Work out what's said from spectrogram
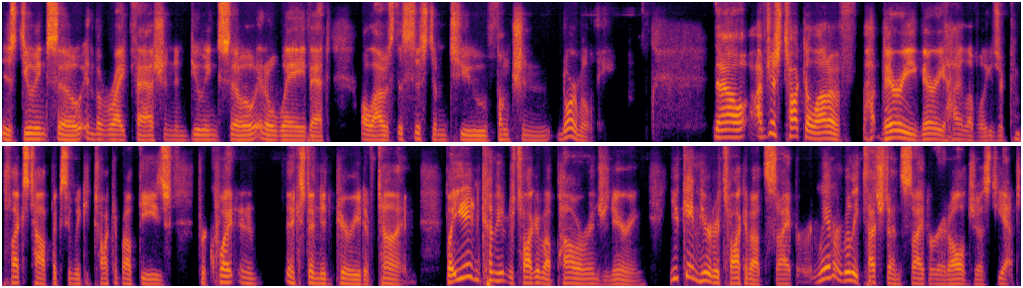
is doing so in the right fashion and doing so in a way that allows the system to function normally. Now, I've just talked a lot of very, very high level. These are complex topics, and we could talk about these for quite an extended period of time. But you didn't come here to talk about power engineering. You came here to talk about cyber. And we haven't really touched on cyber at all just yet.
